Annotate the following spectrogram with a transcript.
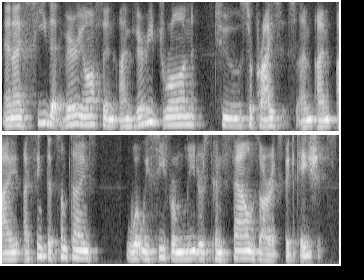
And I see that very often I'm very drawn to surprises. I'm, I'm, I, I think that sometimes what we see from leaders confounds our expectations.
